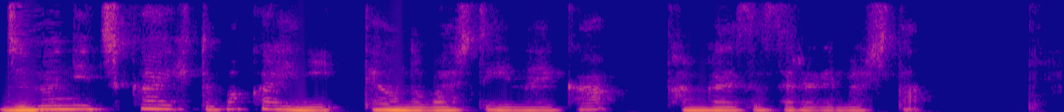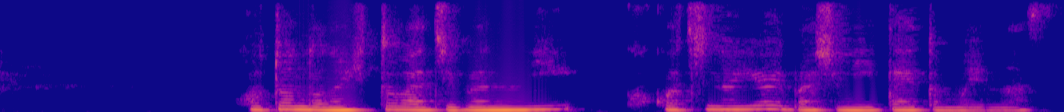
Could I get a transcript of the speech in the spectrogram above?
自分に近い人ばかりに手を伸ばしていないか考えさせられました。ほとんどの人は自分に心地の良い場所にいたいと思います。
